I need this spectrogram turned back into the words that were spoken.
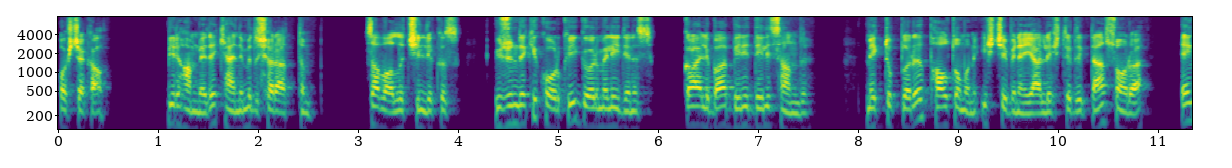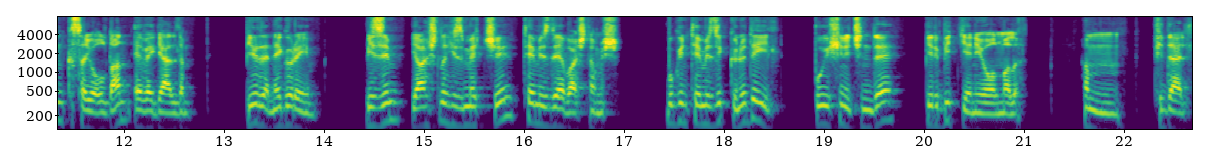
hoşça kal. Bir hamlede kendimi dışarı attım. Zavallı çilli kız. Yüzündeki korkuyu görmeliydiniz. Galiba beni deli sandı. Mektupları paltomun iş cebine yerleştirdikten sonra en kısa yoldan eve geldim. Bir de ne göreyim. Bizim yaşlı hizmetçi temizliğe başlamış. Bugün temizlik günü değil. Bu işin içinde bir bit yeniği olmalı. Hım, Fidel.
